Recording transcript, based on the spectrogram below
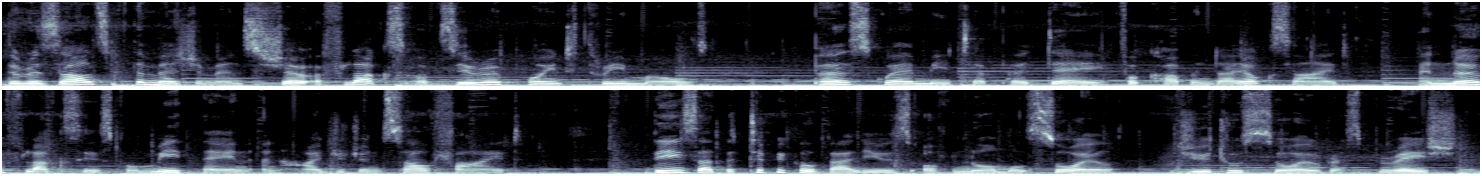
The results of the measurements show a flux of 0.3 moles per square meter per day for carbon dioxide and no fluxes for methane and hydrogen sulfide. These are the typical values of normal soil due to soil respiration.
